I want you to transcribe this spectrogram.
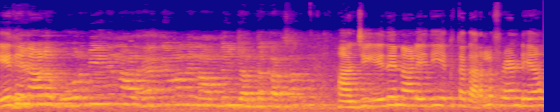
ਇਹਦੇ ਨਾਲ- ਹੋਰ ਵੀ ਇਹਦੇ ਨਾਲ ਹੈ ਤੇ ਉਹਨਾਂ ਦੇ ਨਾਮ ਤੋਂ ਹੀ ਜਨਤਕ ਕਰ ਸਕਦੇ ਹੋ? ਹਾਂਜੀ ਇਹਦੇ ਨਾਲ ਇਹਦੀ ਇੱਕ ਤਾਂ ਗਰਲ ਫਰੈਂਡ ਆ।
